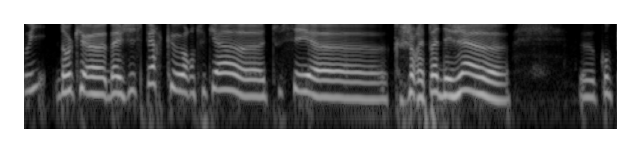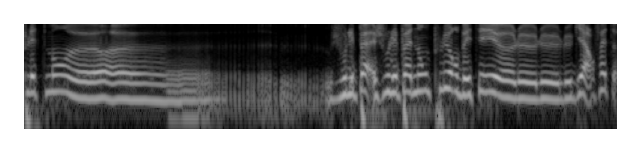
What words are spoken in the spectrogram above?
oui, donc bah, j'espère que en tout cas tous ces que j'aurais pas déjà complètement, je voulais pas, je voulais pas non plus embêter le, le, le gars. En fait,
